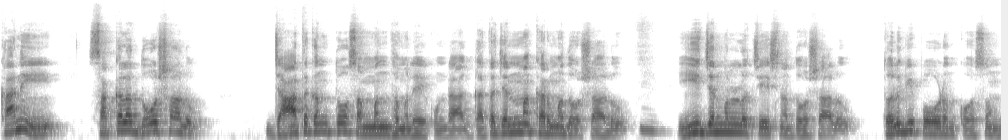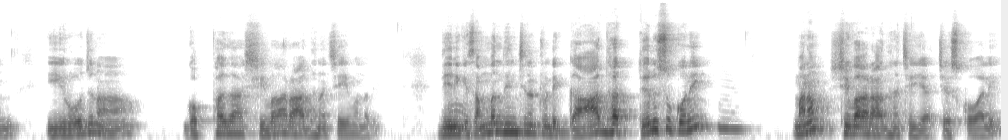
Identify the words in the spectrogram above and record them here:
కానీ సకల దోషాలు జాతకంతో సంబంధము లేకుండా గత జన్మ కర్మ దోషాలు ఈ జన్మలలో చేసిన దోషాలు తొలగిపోవడం కోసం ఈ రోజున గొప్పగా శివారాధన చేయమన్నది. దీనికి సంబంధించినటువంటి గాథ తెలుసుకొని మనం శివారాధన చెయ్య చేసుకోవాలి.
